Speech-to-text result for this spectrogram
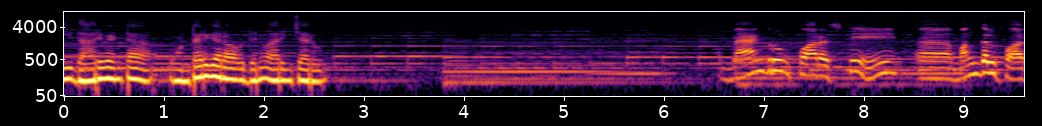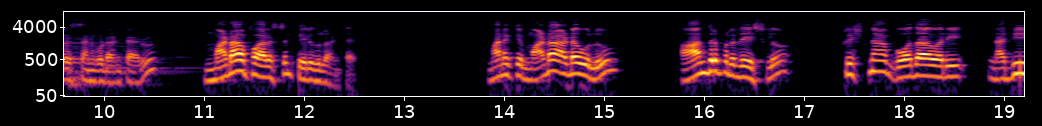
ఈ దారి వెంట ఒంటరిగా రావద్దని వారించారు. మ్యాంగ్రూవ్ ఫారెస్ట్ని మంగల్ ఫారెస్ట్ అని కూడా అంటారు. మడా ఫారెస్ట్ అని తెలుగులో అంటారు. మనకి మడ అడవులు ఆంధ్రప్రదేశ్లో కృష్ణా గోదావరి నదీ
